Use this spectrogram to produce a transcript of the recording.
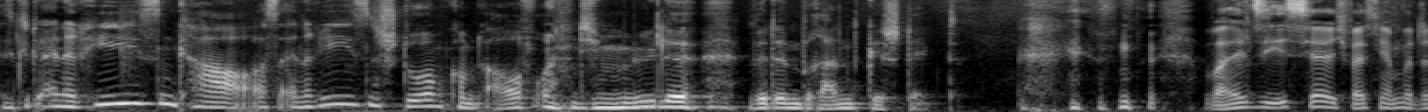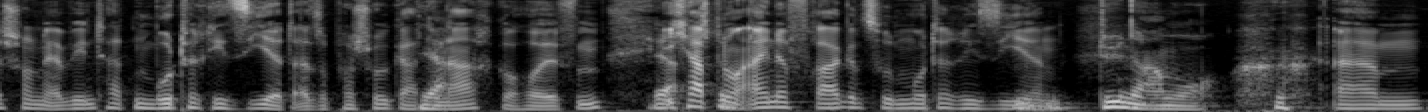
Es gibt ein riesen Chaos, ein riesen Sturm kommt auf und die Mühle wird in Brand gesteckt. Weil sie ist ja, ich weiß nicht, ob wir das schon erwähnt hatten, motorisiert. Also Paschulke hat Ja. nachgeholfen. Ja, ich habe nur eine Frage zu Motorisieren. Dynamo. Ähm,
